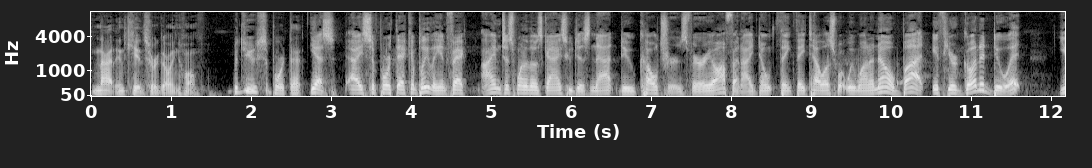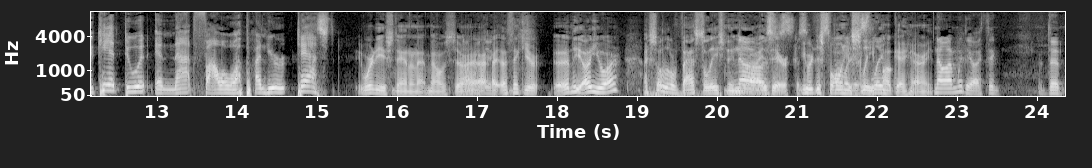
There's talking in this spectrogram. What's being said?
not in kids who are going home? Would you support that? Yes, I support that completely. In fact, I'm just one of those guys who does not do cultures very often. I don't think they tell us what we want to know. But if you're going to do it, you can't do it and not follow up on your test. Where do you stand on that, Melvis? I, I, I, think you're. Uh, oh, you are. I saw a little vacillation in no, your eyes there. You were just falling asleep. asleep. Okay, all right. No, I'm with you. I think the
